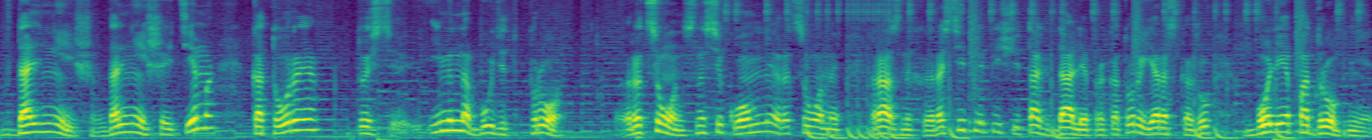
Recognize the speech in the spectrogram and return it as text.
в дальнейшем. Дальнейшая тема, которая, то есть именно будет про рацион с насекомыми, рационы разных растительной пищи и так далее, про которые я расскажу более подробнее.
